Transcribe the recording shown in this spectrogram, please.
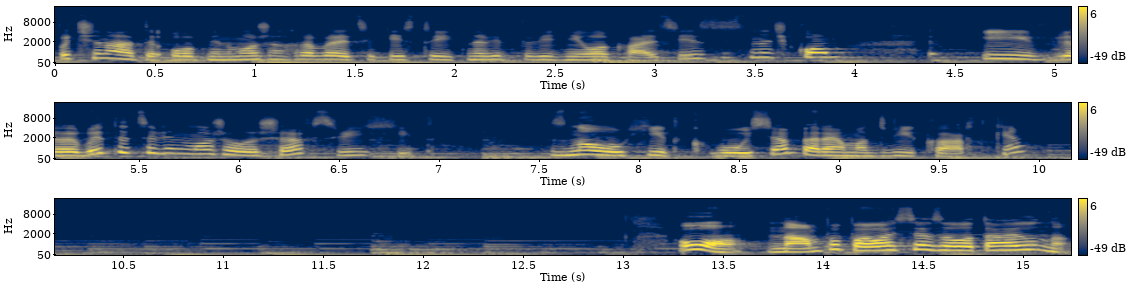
починати обмін може гравець, який стоїть на відповідній локації зі значком, і бити це він може лише в свій хід. Знову хід квуся, беремо дві картки. О, нам попалася золота руна.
